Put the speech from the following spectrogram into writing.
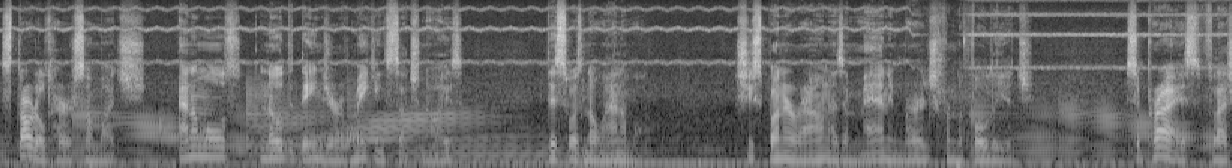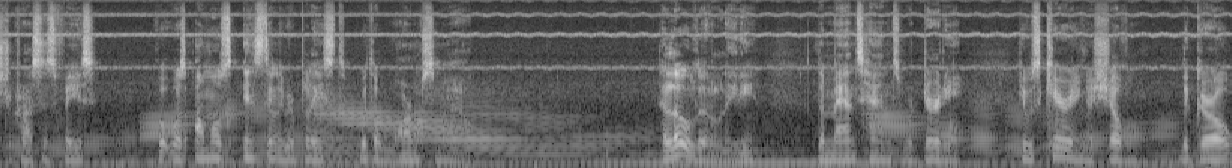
startled her so much Animals know the danger of making such noise. This was no animal. She spun around as a man emerged from the foliage. Surprise flashed across his face, but was almost instantly replaced with a warm smile. Hello, little lady. The man's hands were dirty. He was carrying a shovel. The girl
